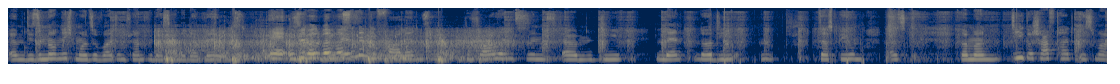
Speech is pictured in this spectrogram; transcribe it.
Ähm, die sind noch nicht mal so weit entfernt wie das Ende der Welt. äh, was, sind denn die Farlands? Die Farlands sind ähm, die Länder, die das Biom, das, wenn man die geschafft hat, ist man,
